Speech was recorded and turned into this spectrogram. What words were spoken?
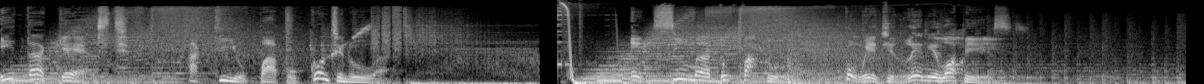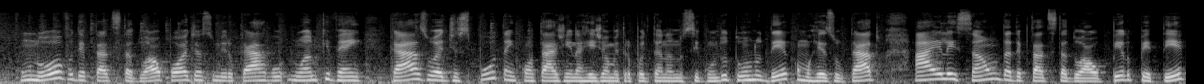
Itacast. Aqui o papo continua. Em cima do papo, com Edilene Lopes. Um novo deputado estadual pode assumir o cargo no ano que vem, caso a disputa em contagem na região metropolitana no segundo turno dê como resultado a eleição da deputada estadual pelo PT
